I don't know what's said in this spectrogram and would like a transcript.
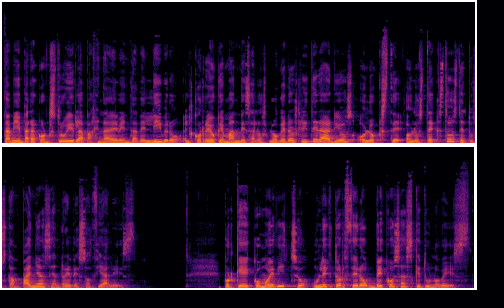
También para construir la página de venta del libro, el correo que mandes a los blogueros literarios o los textos de tus campañas en redes sociales. Porque, como he dicho, un lector cero ve cosas que tú no ves.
